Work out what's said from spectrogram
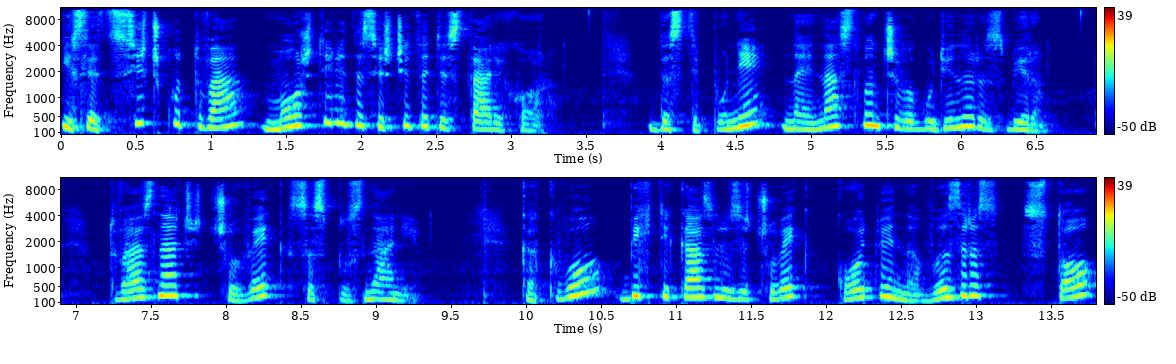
И след всичко това, можете ли да се считате стари хора? Да сте поне на една слънчева година, разбирам. Това значи човек с познание. Какво бихте казали за човек, който е на възраст 100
